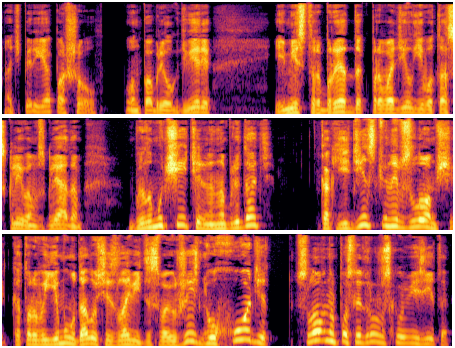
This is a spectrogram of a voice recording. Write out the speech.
А теперь я пошел. Он побрел к двери, и мистер Брэддок проводил его тоскливым взглядом. Было мучительно наблюдать, как единственный взломщик, которого ему удалось изловить за свою жизнь, уходит, словно после дружеского визита.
